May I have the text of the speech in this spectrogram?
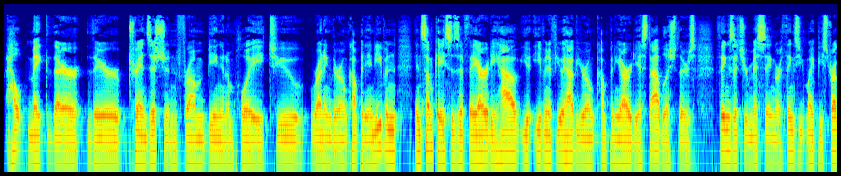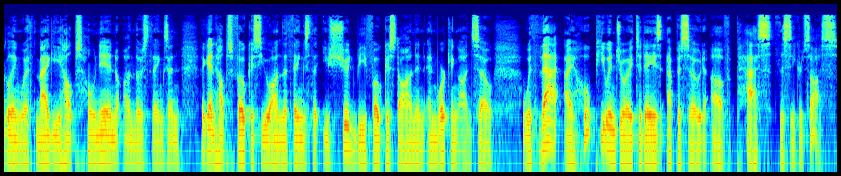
help make their their transition from being an employee to running their own company. And even in some cases if they already have even if you have your own company already established there's things that you're missing or things you might be struggling with. Maggie helps hone in on those things and again helps focus you on the things that you should be focused on and, and working on. So with that I hope you enjoy today's episode of Pass the Secret Sauce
